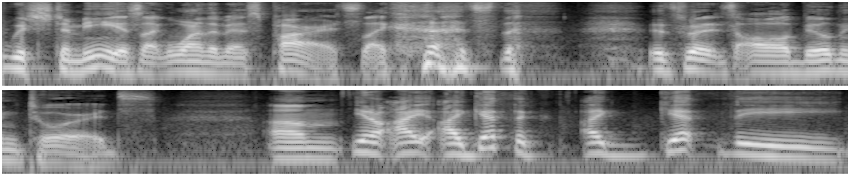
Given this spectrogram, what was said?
which to me is like one of the best parts. Like that's the that's what it's all building towards. Um, you know, I, I get the I get the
